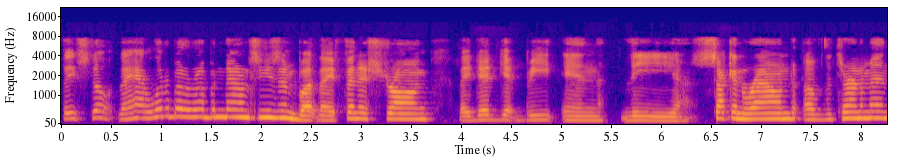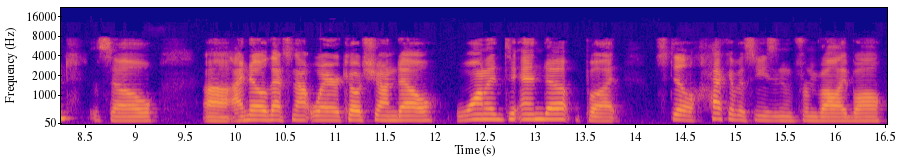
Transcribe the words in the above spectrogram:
they still they had a little bit of an up and down season, but they finished strong. They did get beat in the second round of the tournament, so uh, I know that's not where Coach Shondell wanted to end up, but still heck of a season from volleyball.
